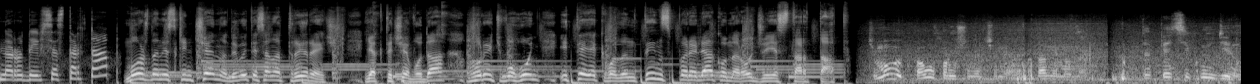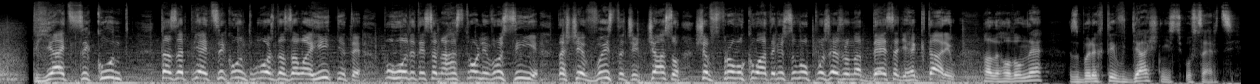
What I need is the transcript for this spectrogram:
народився стартап. Можна нескінченно дивитися на три речі: як тече вода, горить вогонь, і те, як Валентин з переляку народжує стартап. Чому ви правопорушення вчинили на даний момент? Та 5 секунд діло. 5 секунд? Та за 5 секунд можна завагітніти, погодитися на гастролі в Росії, та ще вистачить часу, щоб спровокувати лісову пожежу на 10 гектарів. Але головне зберегти вдячність у серці.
